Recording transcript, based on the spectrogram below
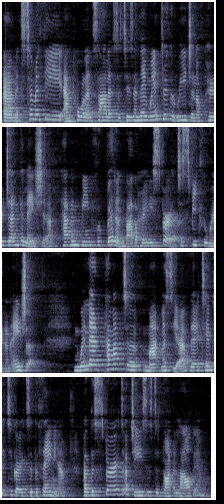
Um, it's Timothy and Paul and Silas, it says, and they went through the region of Phrygia and Galatia, having been forbidden by the Holy Spirit to speak the word in Asia. And when they had come up to Mysia, they attempted to go to Bithynia, but the Spirit of Jesus did not allow them.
